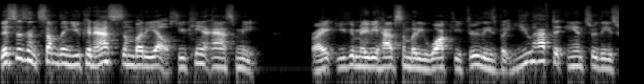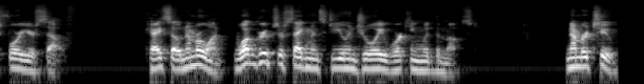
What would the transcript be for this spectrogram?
this isn't something you can ask somebody else. You can't ask me, right? You can maybe have somebody walk you through these, but you have to answer these for yourself. Okay, so number one, what groups or segments do you enjoy working with the most? Number two,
